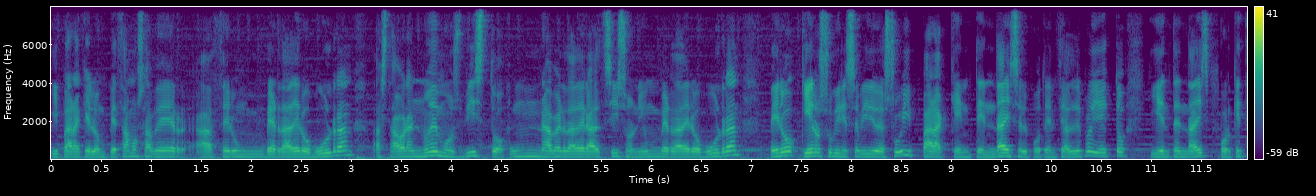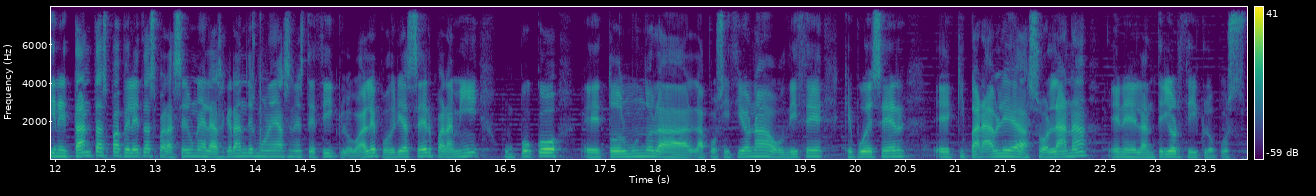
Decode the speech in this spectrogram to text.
y para que lo empezamos a ver a hacer un verdadero bullrun. Hasta ahora no hemos visto una verdadera alt ni un verdadero bullrun, pero quiero subir ese vídeo de Sui para que entendáis el potencial del proyecto y entendáis por qué tiene tantas papeletas para ser una de las grandes monedas en este ciclo ¿vale? Podría ser para mí un poco, eh, todo el mundo la, la posiciona o dice que puede ser equiparable a Solana en el anterior ciclo, pues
